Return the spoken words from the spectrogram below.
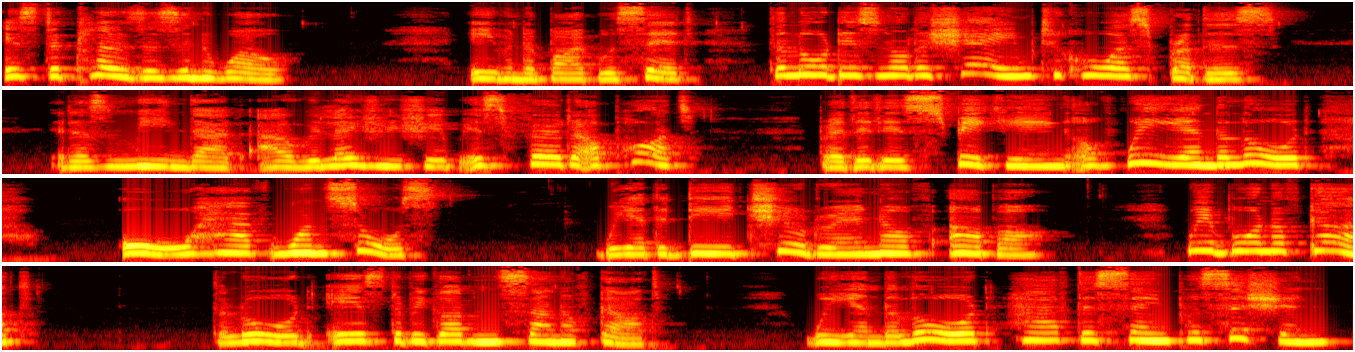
is the closest in the world. Even the Bible said, The Lord is not ashamed to call us brothers. It doesn't mean that our relationship is further apart, but it is speaking of we and the Lord all have one source. We are the dear children of Abba. We are born of God. The Lord is the begotten Son of God. We and the Lord have the same position.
